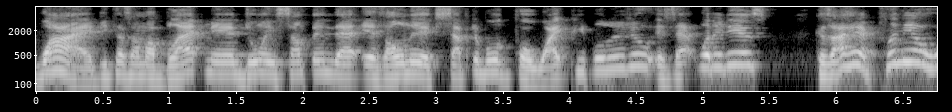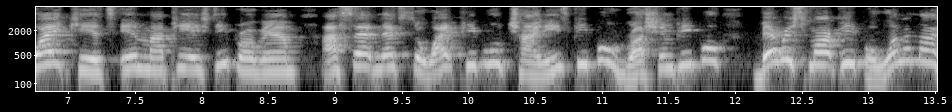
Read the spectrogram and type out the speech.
why? Because I'm a black man doing something that is only acceptable for white people to do. Is that what it is? because I had plenty of white kids in my PhD program. I sat next to white people, Chinese people, Russian people, very smart people. One of my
